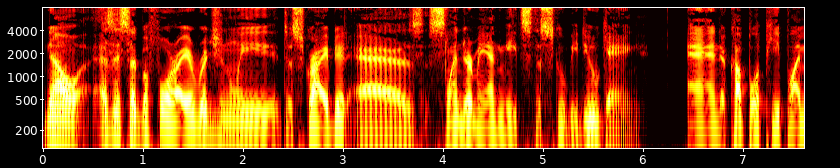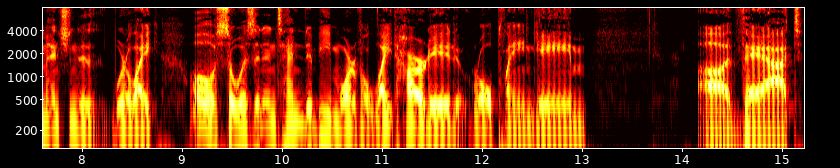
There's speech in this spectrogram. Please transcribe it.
Now, as I said before, I originally described it as Slenderman meets the Scooby Doo gang. And a couple of people I mentioned were like, oh, so is it intended to be more of a lighthearted role playing game uh, that,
